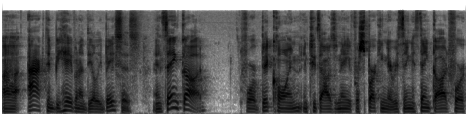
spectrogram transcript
uh, act and behave on a daily basis. And thank God for Bitcoin in 2008 for sparking everything. And thank God for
